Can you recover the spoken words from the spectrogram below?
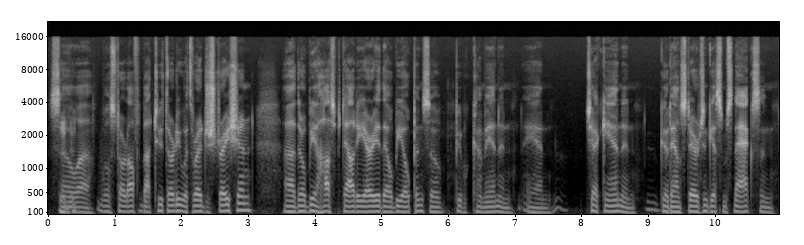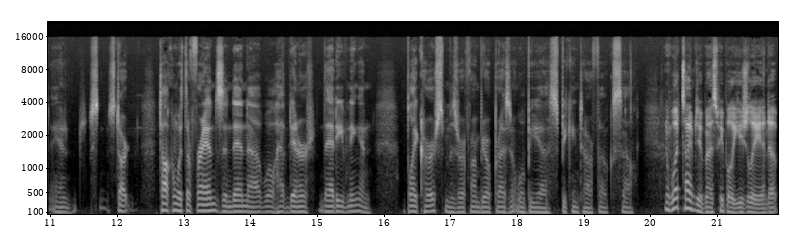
So, mm-hmm. Uh, we'll start off about 2.30 with registration. Uh, there'll be a hospitality area that'll be open so people come in and, and check in and go downstairs and get some snacks and, and start talking with their friends. And then uh, we'll have dinner that evening. And Blake Hurst, Missouri Farm Bureau president, will be uh, speaking to our folks. So and what time do most people usually end up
